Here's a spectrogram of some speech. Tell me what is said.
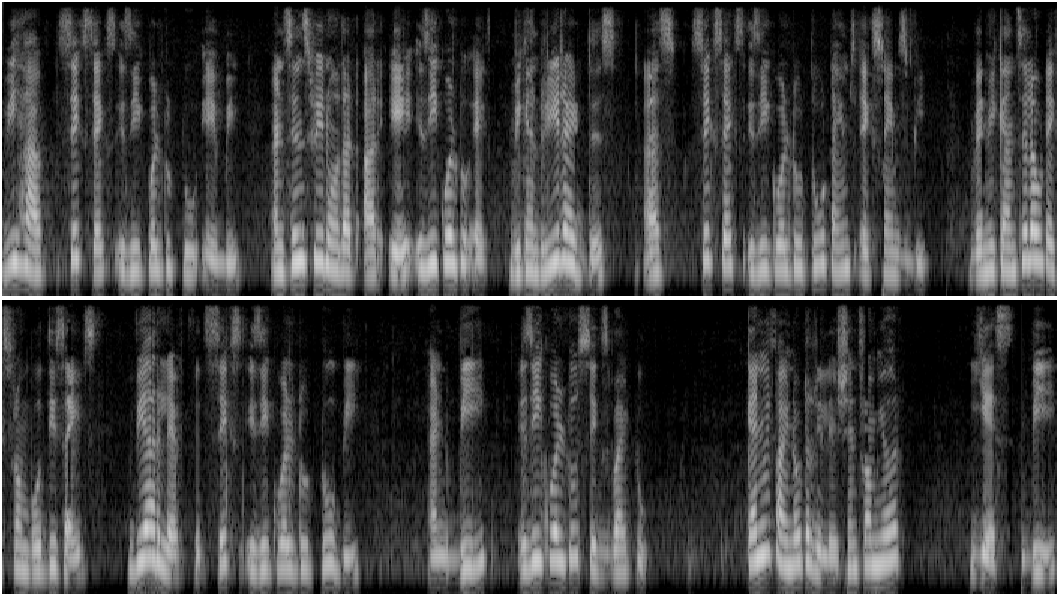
We have 6x is equal to 2ab and since we know that our a is equal to x, we can rewrite this as 6x is equal to 2 times x times b. When we cancel out x from both the sides, we are left with 6 is equal to 2b and b is equal to 6 by 2. Can we find out a relation from here? Yes, b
